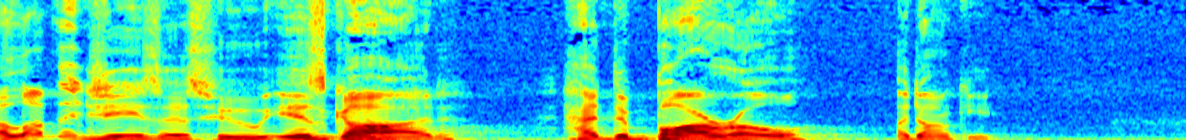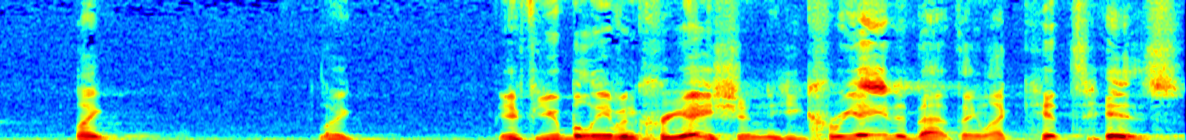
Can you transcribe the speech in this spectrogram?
I love that Jesus, who is God, had to borrow a donkey. Like, like, if you believe in creation, he created that thing, like it's his.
